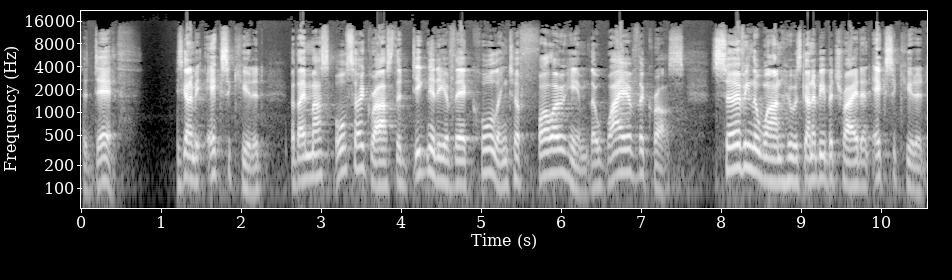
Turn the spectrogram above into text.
to death. He's going to be executed, but they must also grasp the dignity of their calling to follow him, the way of the cross, serving the one who is going to be betrayed and executed.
